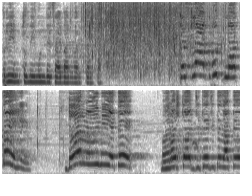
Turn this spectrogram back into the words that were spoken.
प्रेम तुम्ही मुंडे साहेबांवर करता. कसलं अद्भुत नातं आहे हे. दरवेळी मी येते महाराष्ट्रात जिथे जिथे जाते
